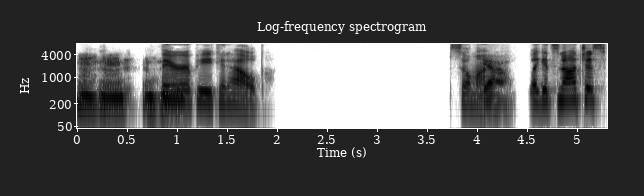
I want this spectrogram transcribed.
Mhm, mhm. therapy could help so much Yeah. like it's not just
